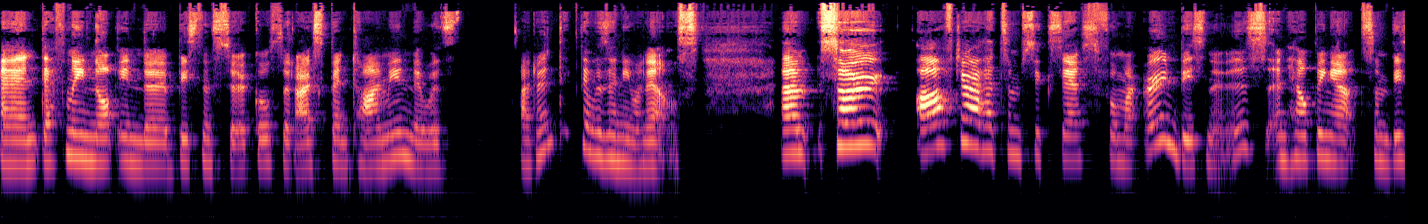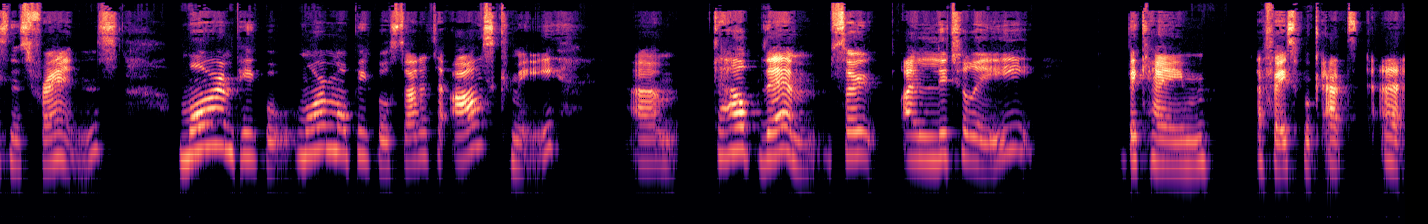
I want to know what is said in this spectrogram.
And definitely not in the business circles that I spent time in. There was, I don't think there was anyone else. Um, so after I had some success for my own business and helping out some business friends, more and people, more and more people started to ask me um, to help them. So I literally became a Facebook ad, uh,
